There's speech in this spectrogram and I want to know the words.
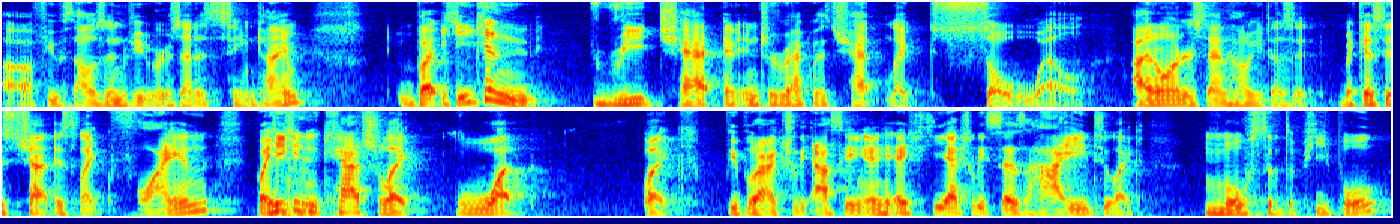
a few thousand viewers at the same time, but he can read chat and interact with chat like so well. I don't understand how he does it because his chat is like flying, but he can mm-hmm. catch like what like people are actually asking, and he, he actually says hi to like most of the people,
